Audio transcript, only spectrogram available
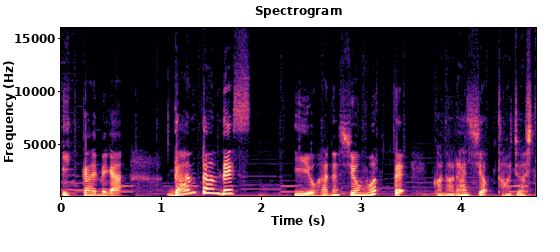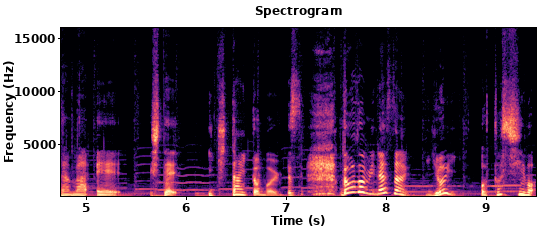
1回目が元旦ですいいお話を持ってこのラジオ登場したま、えー、していきたいと思いますどうぞ皆さん良いお年を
